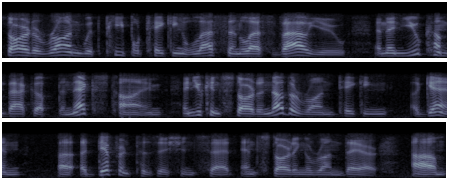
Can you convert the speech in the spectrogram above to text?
start a run with people taking less and less value and then you come back up the next time and you can start another run taking again uh, a different position set and starting a run there. Um,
